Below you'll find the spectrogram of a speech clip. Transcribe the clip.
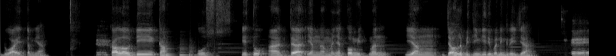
dua item ya. Hmm. Kalau di kampus itu ada yang namanya komitmen yang jauh lebih tinggi dibanding gereja. Oke. Okay.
